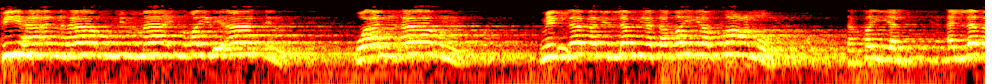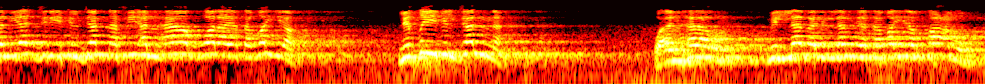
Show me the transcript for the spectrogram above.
فيها أنهار من ماء غير آس وأنهار من لبن لم يتغير طعمه. تخيل اللبن يجري في الجنة في أنهار ولا يتغير لطيب الجنة. وأنهار من لبن لم يتغير طعمه.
